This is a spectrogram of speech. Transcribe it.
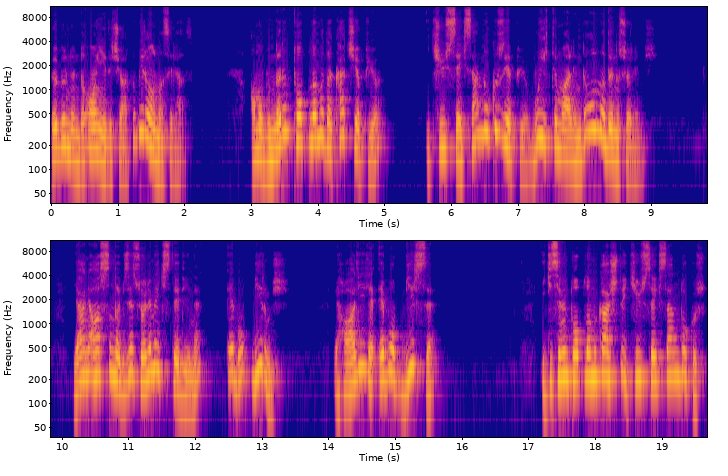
öbürünün de 17 çarpı 1 olması lazım. Ama bunların toplamı da kaç yapıyor? 289 yapıyor. Bu ihtimalin de olmadığını söylemiş. Yani aslında bize söylemek istediğine EBOB 1'miş. E haliyle EBOB 1 ise ikisinin toplamı kaçtı? 289.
